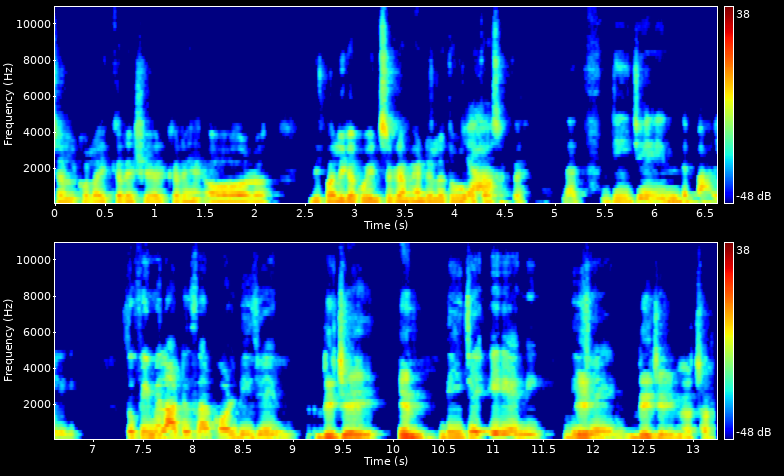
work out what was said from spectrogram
चैनल को लाइक करें शेयर करें और दीपाली का कोई इंस्टाग्राम हैंडल है तो वो Yeah. बता सकते हैं। That's DJ in Dipali. So female artists are called DJ in? DJ in DJ A N E. DJ in. DJ in अच्छा.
